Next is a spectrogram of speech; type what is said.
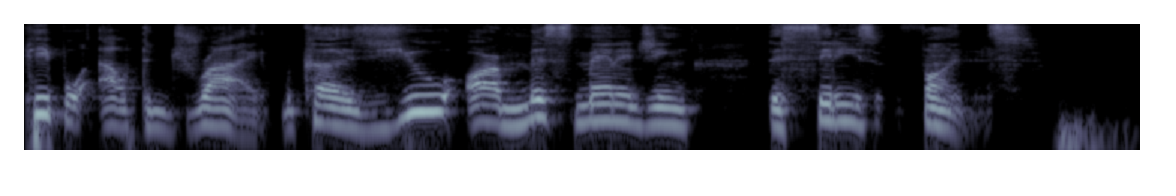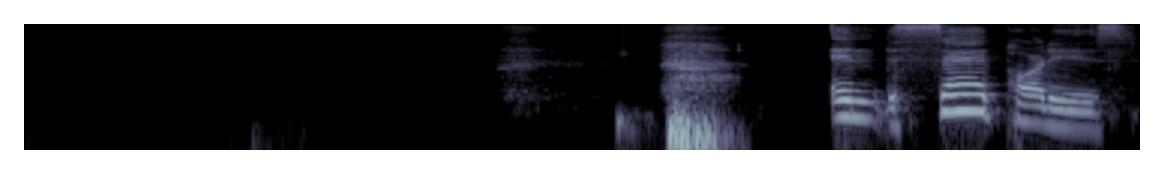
people out to dry because you are mismanaging the city's funds. And the sad part is,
